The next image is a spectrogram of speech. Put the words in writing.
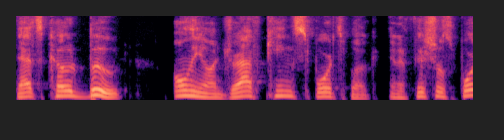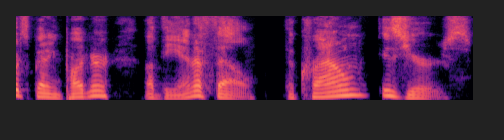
That's code BOOT only on DraftKings Sportsbook, an official sports betting partner of the NFL. The crown is yours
